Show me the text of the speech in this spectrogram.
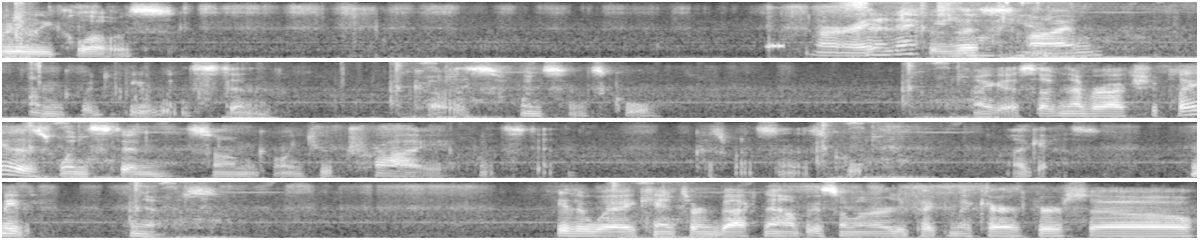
really close. Alright, so this time I'm going to be Winston. Because Winston's cool. I guess I've never actually played as Winston, so I'm going to try Winston. Because Winston is cool. I guess. Maybe. Who knows? Either way, I can't turn back now because someone already picked my character, so...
